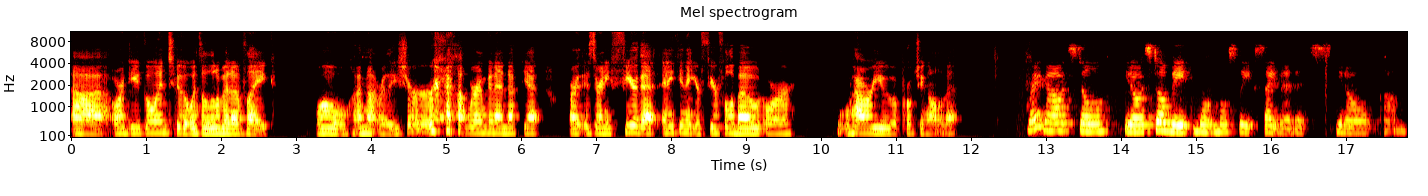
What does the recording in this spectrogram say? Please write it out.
uh, or do you go into it with a little bit of like, whoa, I'm not really sure where I'm going to end up yet, or is there any fear that anything that you're fearful about or how are you approaching all of it? Right now it's still you know it's still made more, mostly excitement. It's you know um,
